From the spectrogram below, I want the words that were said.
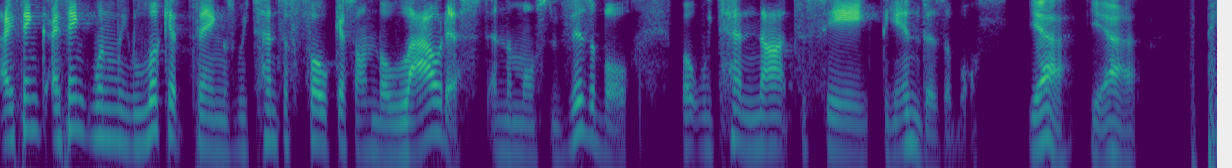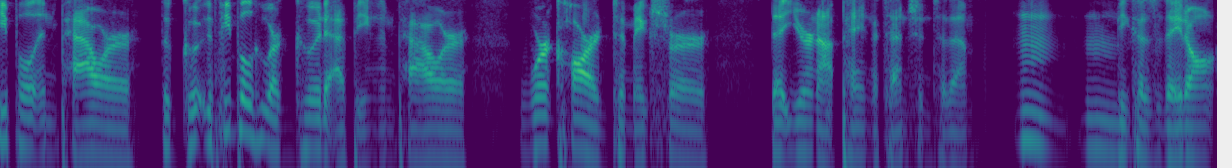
I think I think when we look at things, we tend to focus on the loudest and the most visible, but we tend not to see the invisible. Yeah, yeah. The people in power, the good the people who are good at being in power work hard to make sure that you're not paying attention to them Mm, mm. because they don't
